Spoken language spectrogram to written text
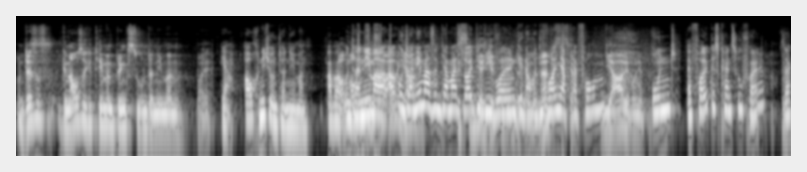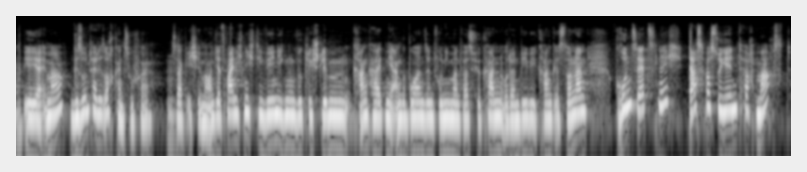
Und das ist, genau solche Themen bringst du Unternehmern bei. Ja, auch nicht Unternehmern. Aber Auch- auch Unternehmer, nicht, aber- aber ja, Unternehmer sind ja meist Leute, ja die wollen, genau, Unternehmer, die ne? wollen ja performen. Ja, wir wollen ja performen. Und Erfolg ist kein Zufall, sagt ihr ja immer. Gesundheit ist auch kein Zufall, sag ich immer. Und jetzt meine ich nicht die wenigen wirklich schlimmen Krankheiten, die angeboren sind, wo niemand was für kann oder ein Baby krank ist, sondern grundsätzlich das, was du jeden Tag machst,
